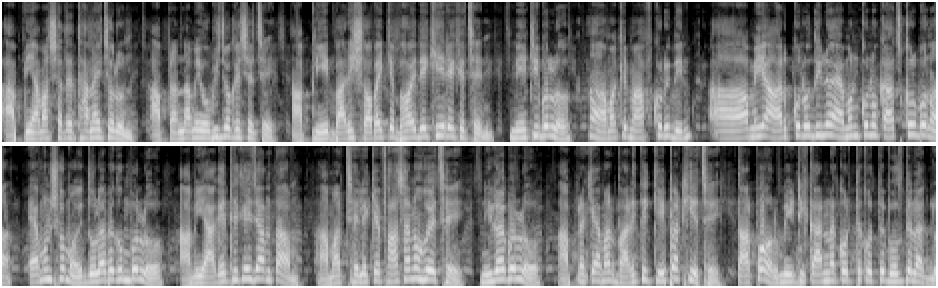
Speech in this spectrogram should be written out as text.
আপনি আমার সাথে থানায় চলুন। আপনার নামে অভিযোগ এসেছে। আপনি এই বাড়ির সবাইকে ভয় দেখিয়ে রেখেছেন। মেয়েটি বলল "হ্যাঁ, আমাকে মাফ করে দিন। আমি আর কোনোদিনও এমন কোনো কাজ করব না। এমন সময় দোলা বেগম বলল আমি আগে থেকেই জানতাম আমার ছেলেকে ফাঁসানো হয়েছে। নিলয় বলল আপনাকে আমার বাড়িতে কে পাঠিয়েছে? তারপর মেয়েটি কান্না করতে করতে বলতে লাগল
